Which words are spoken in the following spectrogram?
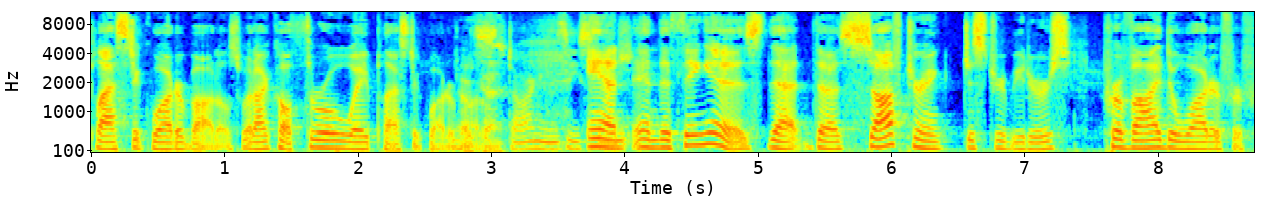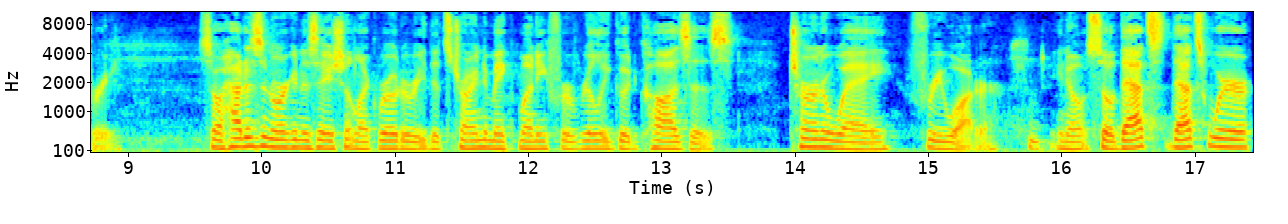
plastic water bottles what i call throwaway plastic water bottles Okay. Darn easy and and the thing is that the soft drink distributors provide the water for free. So how does an organization like Rotary that's trying to make money for really good causes turn away free water? You know, so that's that's where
